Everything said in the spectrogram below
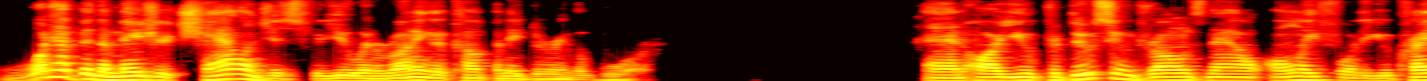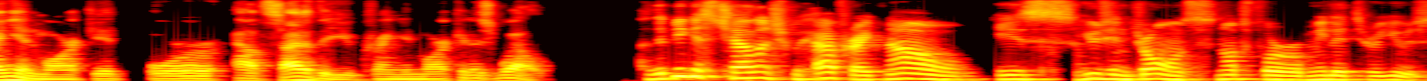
What have been the major challenges for you in running a company during the war? And are you producing drones now only for the Ukrainian market or outside of the Ukrainian market as well? The biggest challenge we have right now is using drones not for military use.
